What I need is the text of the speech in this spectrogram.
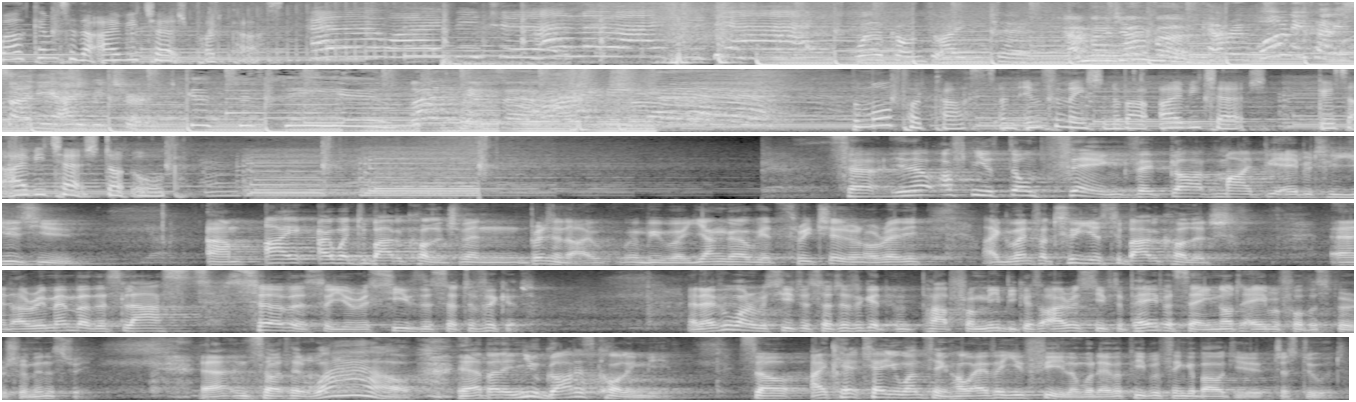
Welcome to the Ivy Church podcast. Hello, Ivy Church. Hello, Ivy Church. Welcome to Ivy Church. Jambo Jambo. Karibuni kanisani Ivy Church. Good to see you. Welcome to Ivy Church. For more podcasts and information about Ivy Church, go to ivychurch.org. So, you know, often you don't think that God might be able to use you. Um, I, I went to Bible college when Brit and I, when we were younger, we had three children already. I went for two years to Bible college. And I remember this last service, so you receive the certificate. And everyone received a certificate apart from me because I received a paper saying not able for the spiritual ministry. Yeah, and so I said, wow. Yeah, but I knew God is calling me. So I can tell you one thing however you feel and whatever people think about you, just do it.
